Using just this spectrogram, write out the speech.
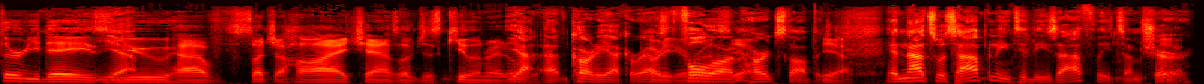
30 days, Yeah. you have such a high chance of just keeling right Yeah, over. uh, cardiac arrest, Cardiac full arrest, on yeah. heart stoppage. Yeah. And that's what's happening to these athletes, I'm sure.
